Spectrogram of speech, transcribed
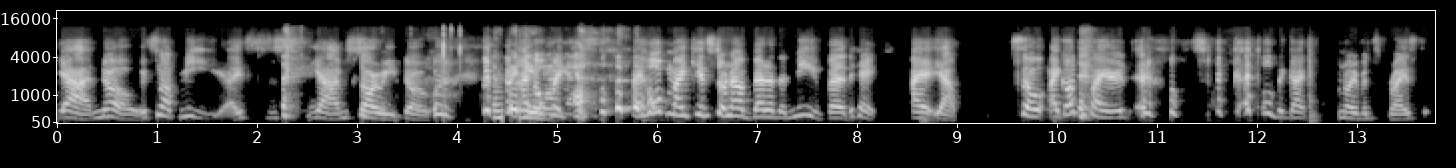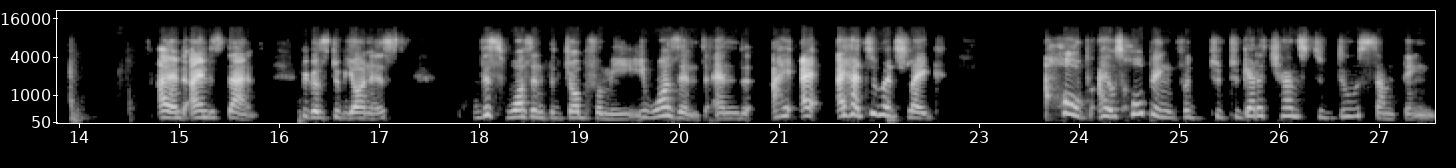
yeah, no, it's not me. It's just, yeah, I'm sorry, no. i hope my kids, I hope my kids turn out better than me, but hey, I yeah. So I got fired, and I, like, I told the guy, I'm not even surprised. And I understand because to be honest, this wasn't the job for me. It wasn't, and I I, I had too much like hope. I was hoping for to to get a chance to do something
